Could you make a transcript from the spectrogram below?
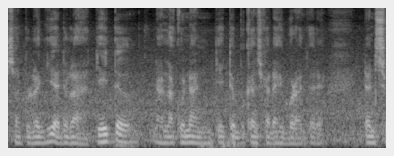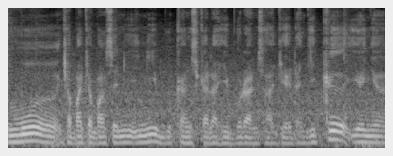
satu lagi adalah teater dan lakonan. Teater bukan sekadar hiburan saja. Dan semua cabang-cabang seni ini bukan sekadar hiburan saja. Dan jika ianya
